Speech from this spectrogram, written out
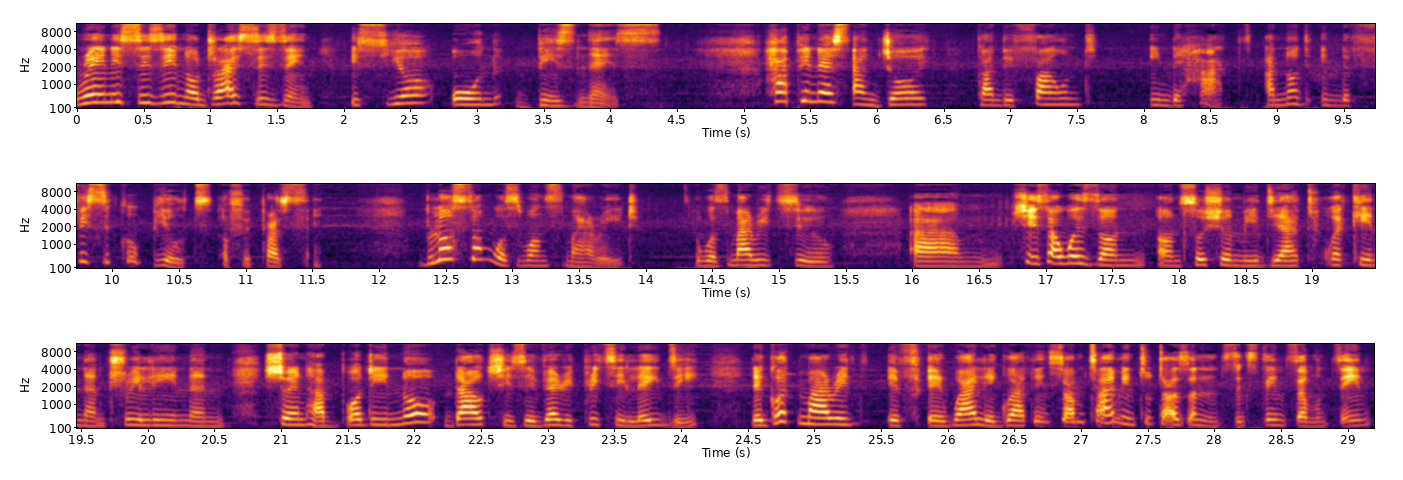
rainy season or dry season is your own business. Happiness and joy can be found in the heart and not in the physical build of a person. Blossom was once married. He was married to um, she's always on on social media twerking and trilling and showing her body. No doubt she's a very pretty lady. They got married if a while ago i think sometime in 2016 17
